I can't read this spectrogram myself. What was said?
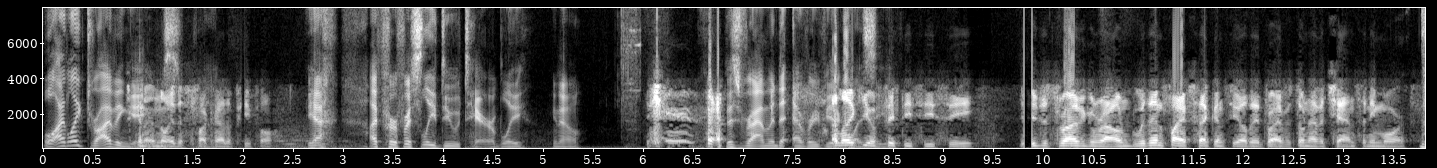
well, I like driving it's games. gonna annoy the fuck out of people. Yeah, I purposely do terribly. You know, just ram into every vehicle. I like you in 50cc. You're just driving around. Within five seconds, the other drivers don't have a chance anymore in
